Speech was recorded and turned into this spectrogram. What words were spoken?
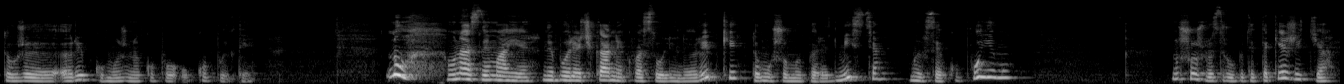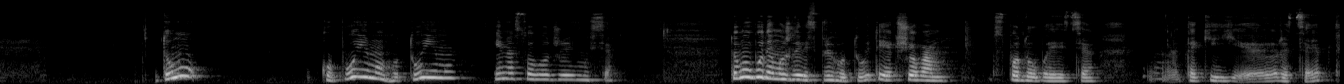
то вже рибку можна купити. Ну, у нас немає ні бурячка, ні квасолі, ні рибки, тому що ми передмістя, ми все купуємо. Ну, що ж ви зробите? Таке життя. Тому купуємо, готуємо і насолоджуємося. Тому буде можливість приготуйте, якщо вам сподобається такий е, рецепт,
